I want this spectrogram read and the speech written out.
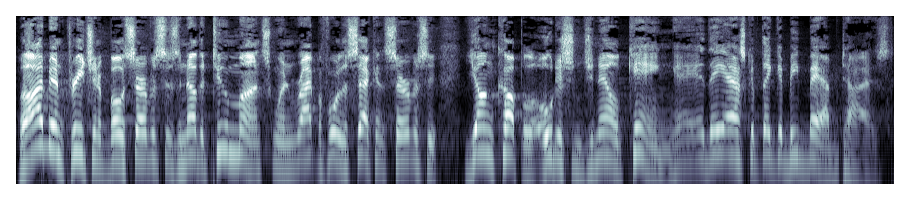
Well, I'd been preaching at both services another two months when, right before the second service, a young couple, Otis and Janelle King, eh, they asked if they could be baptized.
